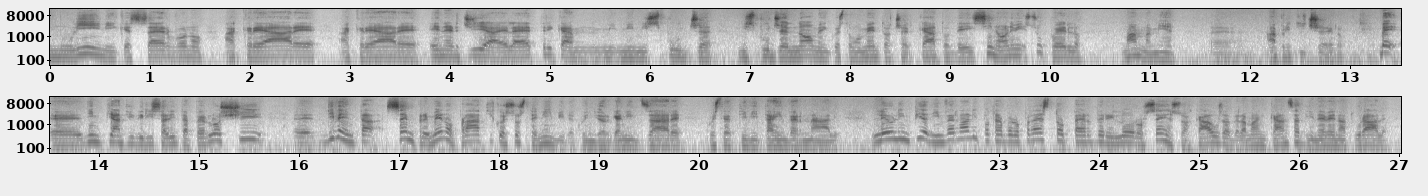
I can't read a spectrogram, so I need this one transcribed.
mulini che servono a creare, a creare energia elettrica, mi, mi, mi, sfugge, mi, sfugge, il nome, in questo momento ho cercato dei sinonimi, su quello, mamma mia, eh, apriti cielo. Beh, eh, gli impianti di risalita per lo sci eh, diventa sempre meno pratico e sostenibile quindi organizzare queste attività invernali. Le Olimpiadi invernali potrebbero presto perdere il loro senso a causa della mancanza di neve naturale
